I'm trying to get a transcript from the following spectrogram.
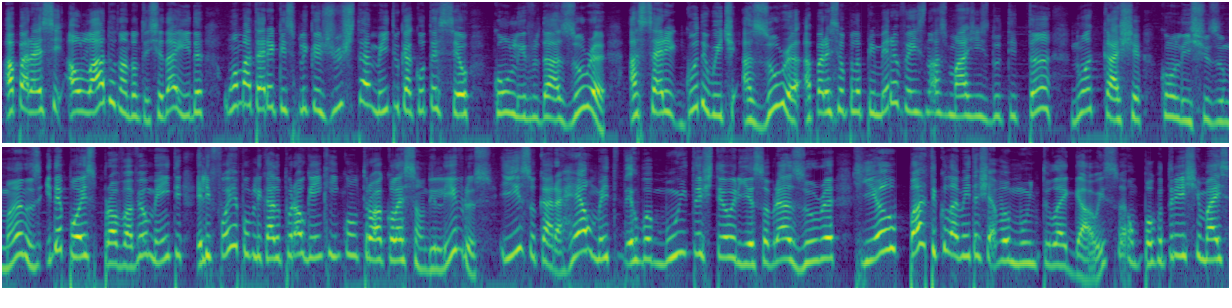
aparece ao lado na notícia da Ida uma matéria que explica justamente o que aconteceu com o livro da Azura. A série Good Witch Azura apareceu pela primeira vez nas margens do Titã, numa caixa com lixos humanos, e depois depois, provavelmente, ele foi republicado por alguém que encontrou a coleção de livros. E isso, cara, realmente derruba muitas teorias sobre a Azura que eu particularmente achava muito legal. Isso é um pouco triste, mas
